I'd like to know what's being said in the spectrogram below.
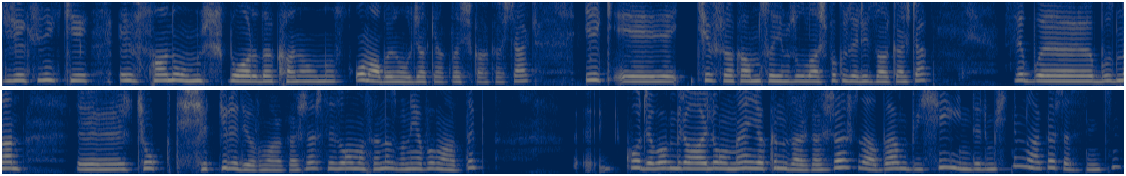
Diyeceksiniz ki efsane olmuş bu arada kanalımız 10 abone olacak yaklaşık arkadaşlar. İlk e, çift rakamlı sayımıza ulaşmak üzereyiz arkadaşlar. Size e, bundan e, çok teşekkür ediyorum arkadaşlar. Siz olmasanız bunu yapamazdık kocaman bir aile olmaya yakınız arkadaşlar. Da ben bir şey indirmiştim de arkadaşlar sizin için.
